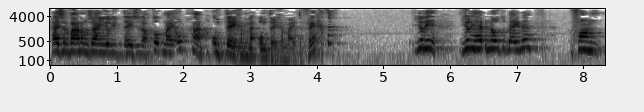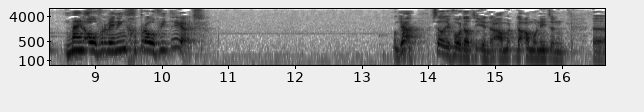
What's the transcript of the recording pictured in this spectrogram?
Hij zegt, waarom zijn jullie deze dag tot mij opgegaan? Om tegen mij, om tegen mij te vechten? Jullie, jullie hebben notabene van mijn overwinning geprofiteerd. Want ja, stel je voor dat die in de, de Ammonieten uh,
